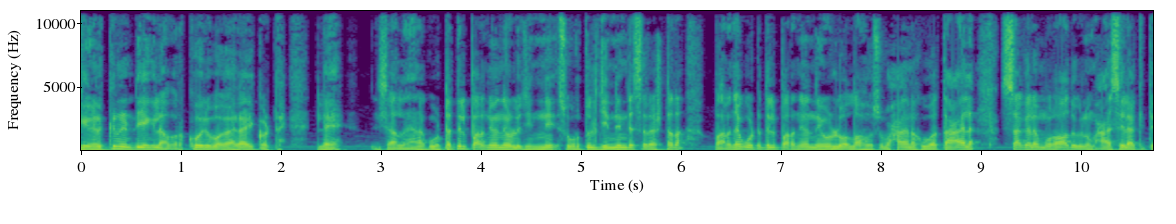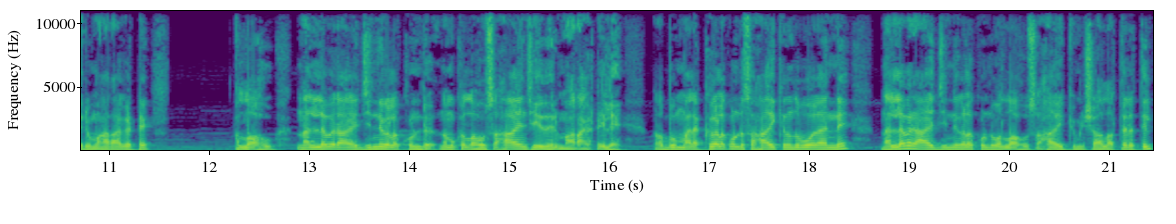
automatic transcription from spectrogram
കേൾക്കുന്നുണ്ട് എങ്കിൽ അവർക്കും ഒരു ഉപകാരമായിക്കോട്ടെ അല്ലേ? ഇൻഷാല്ല ഞാൻ കൂട്ടത്തിൽ പറഞ്ഞു എന്നേ ഉള്ളൂ. ജിന്നി സുഹൃത്തുൽ ജിന്നിന്റെ ശ്രേഷ്ഠത പറഞ്ഞ കൂട്ടത്തിൽ പറഞ്ഞു എന്നേ ഉള്ളൂ. അള്ളാഹു സുബാനഹുവ താല സകല മുറാദുകളും ഹാസിലാക്കി തരുമാറാകട്ടെ. അള്ളാഹു നല്ലവരായ ജിന്നുകളെ കൊണ്ട് നമുക്ക് അള്ളാഹു സഹായം ചെയ്തു തരുമാറാകട്ടെ ഇല്ലേ റബ്ബ് മലക്കുകളെ കൊണ്ട് സഹായിക്കുന്നത് പോലെ തന്നെ നല്ലവരായ ജിന്നുകളെ കൊണ്ടും അള്ളാഹു സഹായിക്കും ഇൻഷാല്ല അത്തരത്തിൽ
